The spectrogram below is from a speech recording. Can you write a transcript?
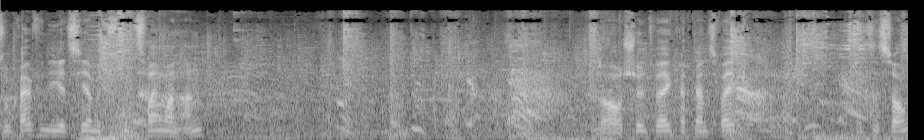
So greifen die jetzt hier mit diesen zwei Mann an. Genau, Schild weg, hat ganz weg. Jetzt ein Song.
